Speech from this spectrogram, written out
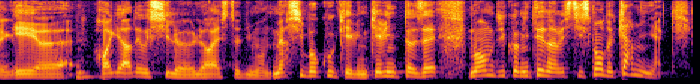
et euh, regardez aussi le, le, reste du monde. Merci beaucoup Kevin. Kevin Tozet, membre du comité d'investissement de Carmignac.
